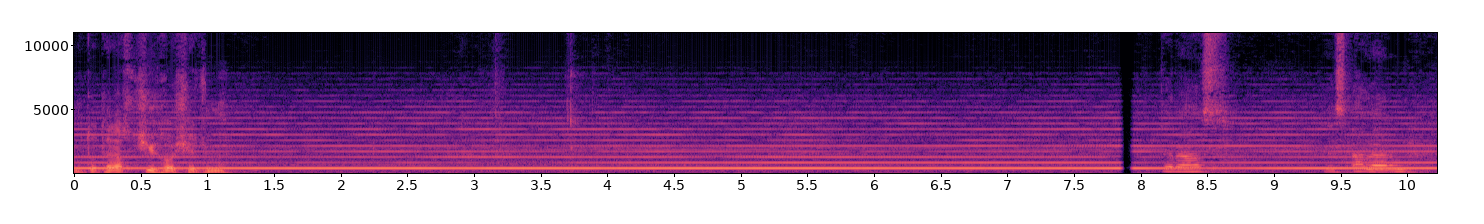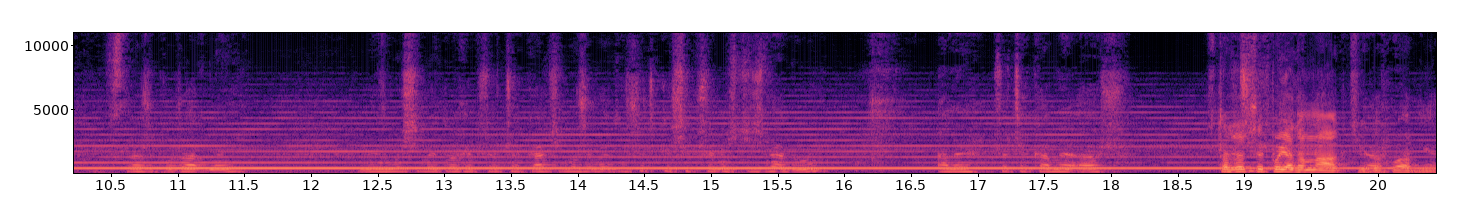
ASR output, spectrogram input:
No to teraz cicho siedźmy. Teraz jest alarm w Straży Pożarnej, więc musimy trochę przeczekać. Możemy troszeczkę się przemieścić na dół, ale przeczekamy aż. Strażacy pojadą na akcję, Tak. dokładnie.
